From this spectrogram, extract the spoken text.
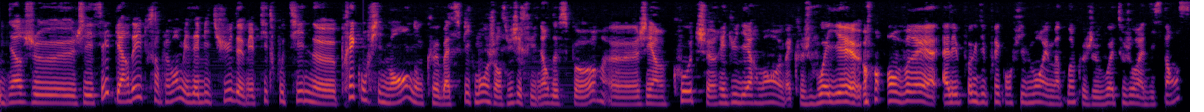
Eh bien, je j'ai essayé de garder tout simplement mes habitudes, mes petites routines euh, pré-confinement. Donc, euh, bah, typiquement aujourd'hui, j'ai fait une heure de sport. Euh, j'ai un coach régulièrement bah, que je voyais en vrai à l'époque du pré-confinement et maintenant que je vois toujours à distance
